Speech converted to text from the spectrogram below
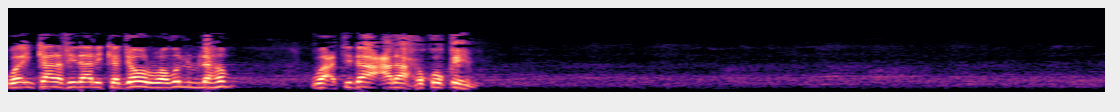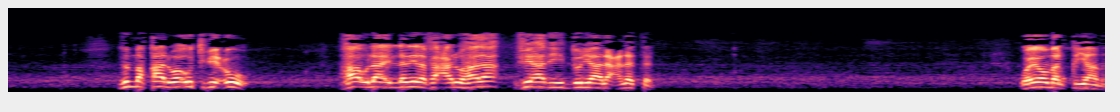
وإن كان في ذلك جور وظلم لهم واعتداء على حقوقهم. ثم قال وأتبعوا هؤلاء الذين فعلوا هذا في هذه الدنيا لعنة. ويوم القيامة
